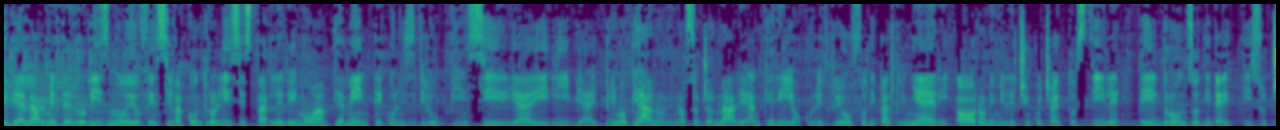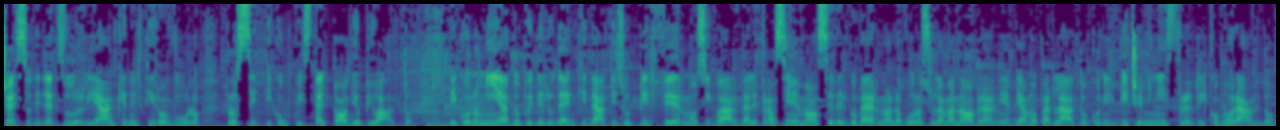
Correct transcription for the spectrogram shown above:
E di allarme terrorismo e offensiva contro l'ISIS parleremo ampiamente con gli sviluppi in Siria e Libia. In primo piano nel nostro giornale anche Rio con il trionfo di Paltrinieri, oro nel 1500 stile e il bronzo di Detti. Successo degli azzurri anche nel tiro a volo. Rossetti conquista il podio più alto. Economia, dopo i deludenti dati sul PIL fermo, si guarda alle prossime mosse del governo al lavoro sulla manovra. Ne abbiamo parlato con il vice ministro Enrico Morando.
